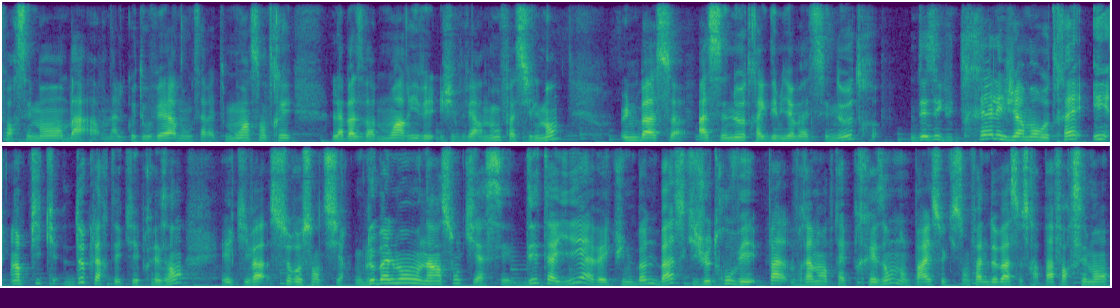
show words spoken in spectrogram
forcément bah, on a le côté ouvert donc ça va être moins centré, la basse va moins arriver vers nous facilement. Une basse assez neutre avec des médiums assez neutres, des aigus très légèrement retrait et un pic de clarté qui est présent et qui va se ressentir. Globalement, on a un son qui est assez détaillé avec une bonne basse qui je trouve est pas vraiment très présente. Donc pareil, ceux qui sont fans de basse, ce sera pas forcément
